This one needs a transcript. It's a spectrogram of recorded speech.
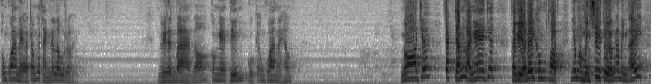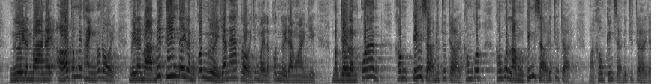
ông quan này ở trong cái thành đã lâu rồi. Người đàn bà đó có nghe tiếng của cái ông quan này không? Ngo chứ, chắc chắn là nghe chứ. Tại vì ở đây không thuật, nhưng mà mình suy tưởng là mình thấy người đàn bà này ở trong cái thành đó rồi. Người đàn bà biết tiếng đây là một con người gian ác rồi, chứ không phải là con người đàng hoàng gì. Mặc dầu làm quan, không kính sợ đức chúa trời, không có không có lòng kính sợ đức chúa trời, mà không kính sợ đức chúa trời đó,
